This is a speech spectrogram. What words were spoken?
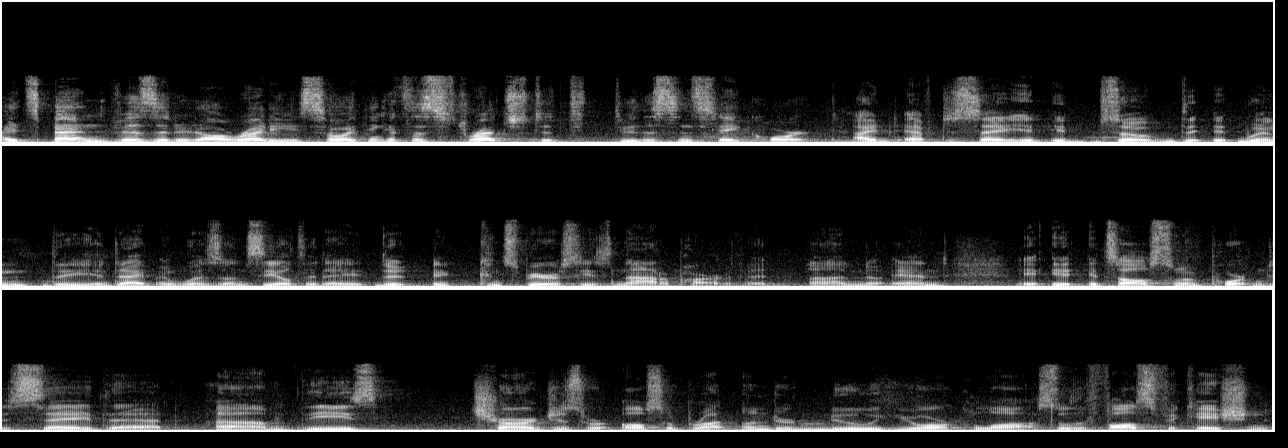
it's been visited already. So I think it's a stretch to do this in state court. I'd have to say, it, it, so it, when the indictment was unsealed today, the conspiracy is not a part of it. Uh, no, and it, it's also important to say that um, these charges were also brought under New York law. So the falsification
